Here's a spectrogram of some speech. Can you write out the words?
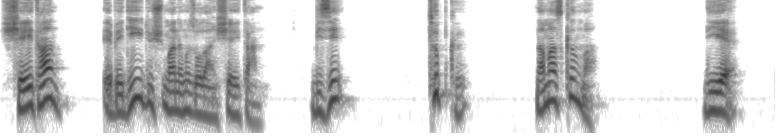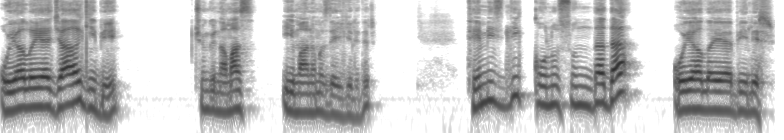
şeytan, ebedi düşmanımız olan şeytan bizi tıpkı namaz kılma diye oyalayacağı gibi çünkü namaz imanımızla ilgilidir. Temizlik konusunda da oyalayabilir.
